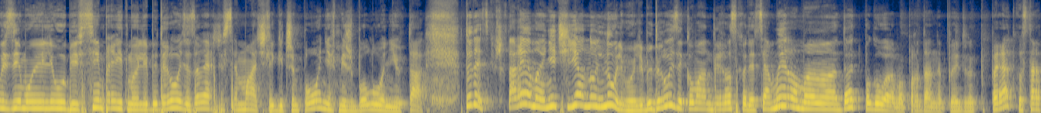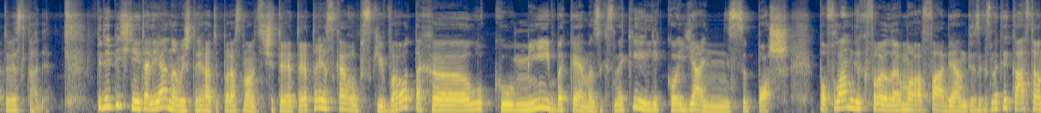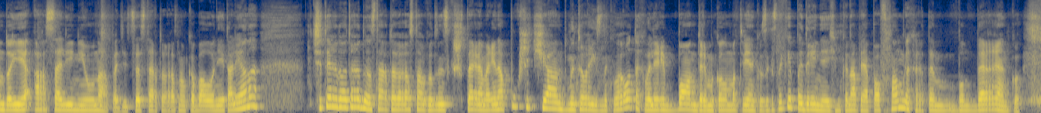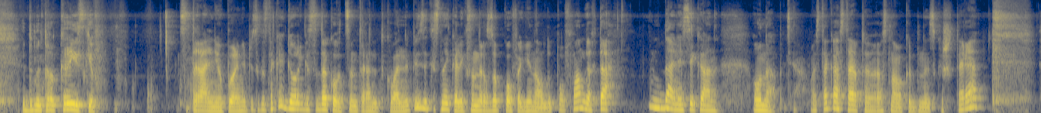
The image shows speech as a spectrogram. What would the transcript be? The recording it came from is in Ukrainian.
Друзі, мої любі, всім привіт, мої любі друзі. Завершився матч Ліги Чемпіонів між Болонією та Донецьким Шахтарем. Нічия 0-0, мої любі друзі. Команди розходяться миром. Е, Давайте поговоримо про даний поєдинок по порядку. Стартові склади. Підопічні італіяни вийшли грати по розстановці 4-3-3, Скарубський в воротах, е, Лукумі, Бекеме, захисники, Лікояніс, Пош. По флангах Фройлер, Мора, Фабіан, півзахисники, Кастрандо є Арсаліні у нападі. Це стартова розновка Балоні Італіана. 4-2-3-1 стартова розстановка Донецька Шахтаря Маріна Пушича, Дмитро Різник в воротах, Валерій Бондар, Микола Матвієнко, захисники, Педріння, Їхім Канапля по флангах, Артем Бондаренко, Дмитро Крисків. Центральні опорні підзахисники, Георгій Садаков, центральний атакувальний підзахисник, Олександр Зубков, Агіналду по флангах та Даня Сікан у нападі. Ось така стартова розновка Донецька Шахтаря.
